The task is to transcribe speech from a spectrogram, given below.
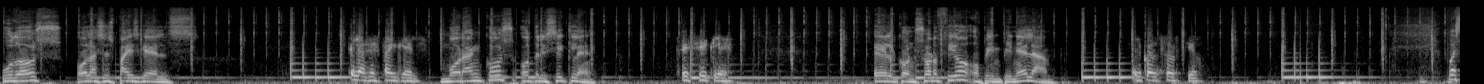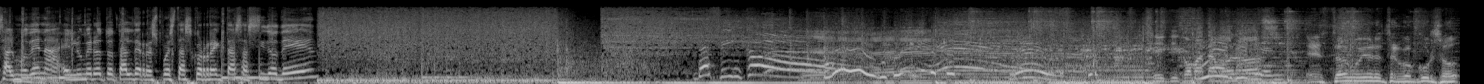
¿U2 o las Spice Girls? Las Spice Girls. ¿Morancos o tricicle? Tricicle. ¿El consorcio o Pimpinela? El consorcio. Pues Almudena, el número total de respuestas correctas ha sido de... ¡De cinco! Kiko Matamoros. Está muy bien este concurso,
